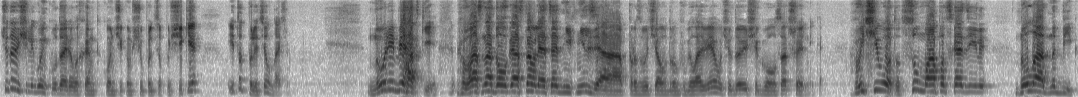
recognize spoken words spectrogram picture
чудовище легонько ударило Хэнка кончиком щупальца по щеке, и тот полетел на землю. «Ну, ребятки, вас надолго оставлять одних нельзя!» прозвучал вдруг в голове у чудовища голос отшельника. Вы чего тут, с ума подсходили? Ну ладно, Биг,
